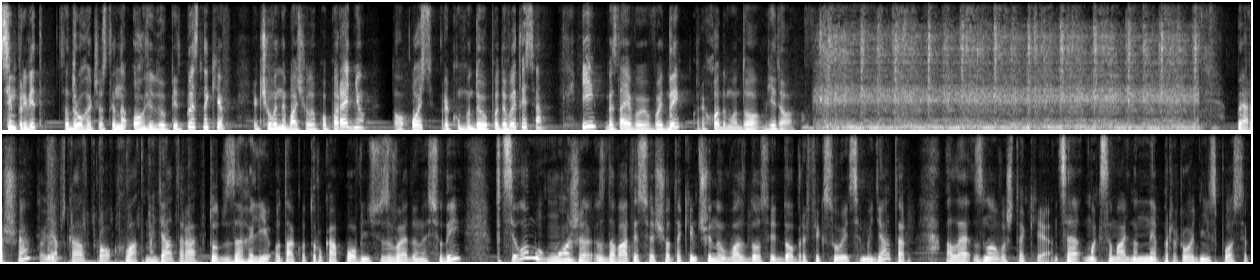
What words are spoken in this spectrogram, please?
Всім привіт! Це друга частина огляду підписників. Якщо ви не бачили попередню, то ось рекомендую подивитися. І без зайвої води переходимо до відео. Перше, я б сказав про хват медіатора. Тут взагалі отак от рука повністю зведена сюди. В цілому може здаватися, що таким чином у вас досить добре фіксується медіатор, але знову ж таки, це максимально неприродній спосіб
